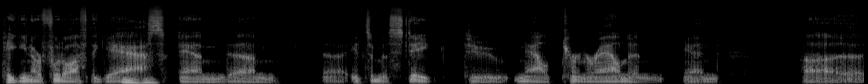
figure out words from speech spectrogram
taking our foot off the gas, and um, uh, it's a mistake to now turn around and and uh,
